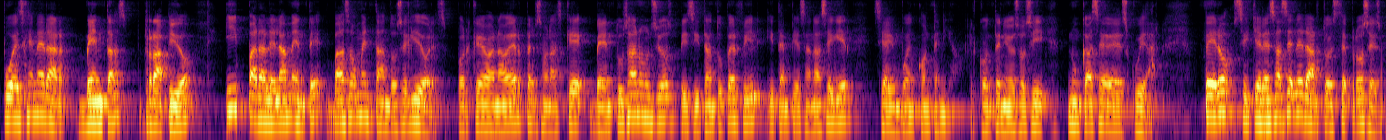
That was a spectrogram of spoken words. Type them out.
puedes generar ventas rápido y paralelamente vas aumentando seguidores porque van a haber personas que ven tus anuncios, visitan tu perfil y te empiezan a seguir si hay un buen contenido. El contenido, eso sí, nunca se debe descuidar. Pero si quieres acelerar todo este proceso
